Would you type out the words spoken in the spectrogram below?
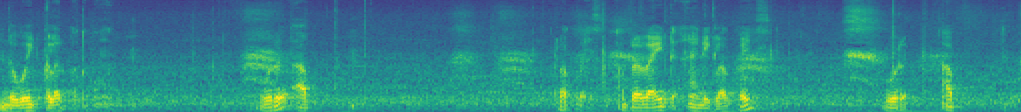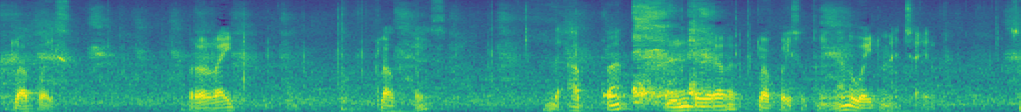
இந்த ஒயிட் கலர் பார்த்துக்கோங்க. ஒரு அப் கிளாக் வைஸ் அப்புறம் ரைட் ஆன்டி கிளாக் வைஸ் ஒரு அப் கிளாக் வைஸ் அப்புறம் ரைட் கிளாக் வைஸ் இந்த அப்போ ரெண்டு தடவை கிளாக் வைஸ் சுற்றினீங்கன்னா அந்த ஒயிட் மேட்ச் ஆகிடும் ஸோ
